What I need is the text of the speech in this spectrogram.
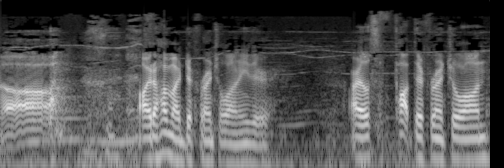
uh, I don't have my differential on either. Alright, let's pop differential on.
